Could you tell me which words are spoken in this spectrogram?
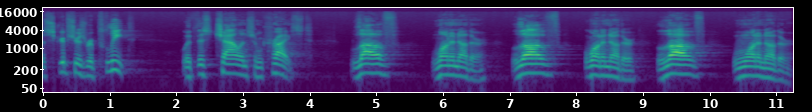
The scriptures replete with this challenge from Christ love one another. Love one another. Love one another.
